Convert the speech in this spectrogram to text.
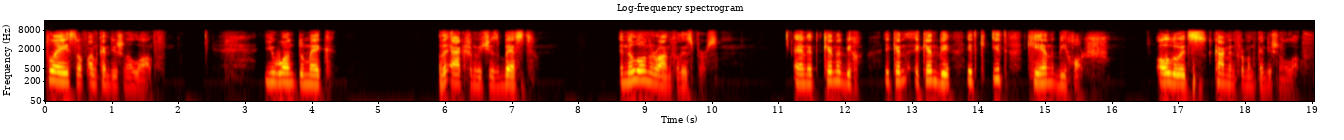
place of unconditional love, you want to make the action which is best in the long run for this person and it cannot be it can it can be it it can be harsh although it's coming from unconditional love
